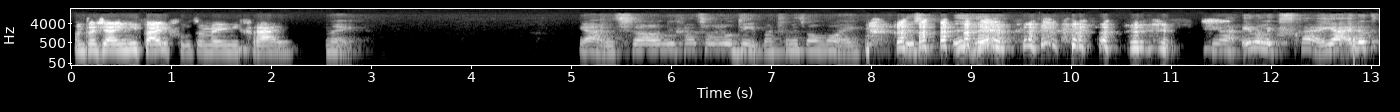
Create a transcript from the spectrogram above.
Want als jij je niet veilig voelt, dan ben je niet vrij. Nee. Ja, dat is wel, nu gaat het wel heel diep, maar ik vind het wel mooi. Dus, ja, innerlijk vrij. Ja, en dat,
